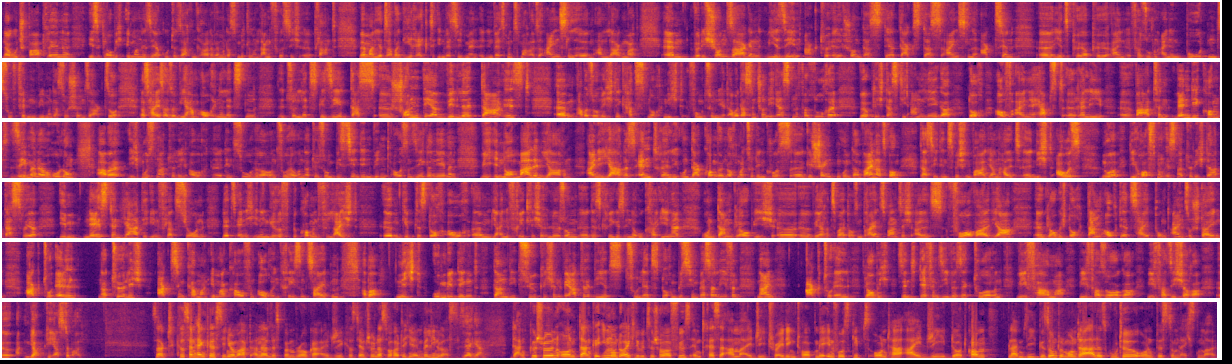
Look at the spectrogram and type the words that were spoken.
Na gut, Sparpläne ist, glaube ich, immer eine sehr gute Sache, gerade wenn man das mittel- und langfristig äh, plant. Wenn man jetzt aber direkt Investment, Investments macht, also Einzelanlagen äh, macht, ähm, würde ich schon sagen, wir sehen aktuell schon, dass der DAX, dass einzelne Aktien äh, jetzt peu à peu ein, äh, versuchen, einen Boden zu finden, wie man das so schön sagt. So, das heißt also, wir haben auch in den letzten, äh, zuletzt gesehen, dass äh, schon der Wille da ist, ähm, aber so richtig hat es noch nicht funktioniert. Aber das sind schon die ersten Versuche, wirklich, dass die Anleger doch auf eine Herbstrallye äh, warten. Wenn die kommt, sehen wir eine Erholung. Aber ich muss natürlich auch äh, den Zuhörer und Zuhörern natürlich so ein bisschen den Wind aus den Segeln nehmen, wie in normalen Jahren eine Jahresendrallye. Und da kommen wir nochmal zu den Kursgeschenken äh, unterm Weihnachtsbaum. Das sieht inzwischen Wahljahren halt äh, nicht aus. Nur die Hoffnung ist natürlich da, dass wir im nächsten nächsten Jahr die Inflation letztendlich in den Griff bekommen, vielleicht ähm, gibt es doch auch ähm, ja, eine friedliche Lösung äh, des Krieges in der Ukraine. Und dann, glaube ich, äh, äh wäre 2023 als Vorwahljahr, äh, glaube ich, doch dann auch der Zeitpunkt einzusteigen. Aktuell natürlich Aktien kann man immer kaufen, auch in Krisenzeiten, aber nicht unbedingt dann die zyklischen Werte, die jetzt zuletzt doch ein bisschen besser liefen. Nein, aktuell, glaube ich, sind defensive Sektoren wie Pharma, wie Versorger, wie Versicherer äh, ja, die erste Wahl. Sagt Christian Henke, Senior Marktanalyst beim Broker IG. Christian, schön, dass du heute hier in Berlin warst. Sehr gern. Dankeschön und danke Ihnen und euch, liebe Zuschauer, fürs Interesse am IG Trading Talk. Mehr Infos gibt's unter IG.com. Bleiben Sie gesund und munter, alles Gute und bis zum nächsten Mal.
